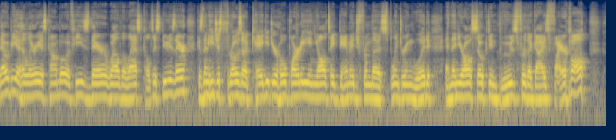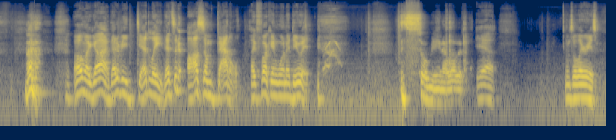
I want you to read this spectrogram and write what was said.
that would be a hilarious combo if he's there while the last cultist dude is there, because then he just throws a keg at your whole party and y'all take damage from the splintering wood, and then you're all soaked in booze for the guy's fireball. Oh my god, that'd be deadly. That's an awesome battle. I fucking want to do it. it's so mean. I love it. Yeah. It's hilarious.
